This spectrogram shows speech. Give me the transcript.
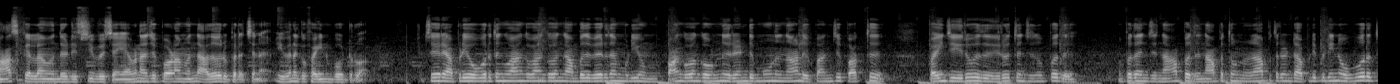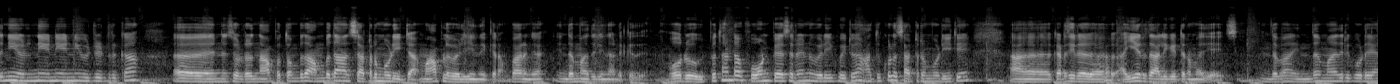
மாஸ்க் எல்லாம் வந்து டிஸ்ட்ரிபியூஷன் எவனாச்சும் போடாமல் வந்து அது ஒரு பிரச்சனை. இவனுக்கு ஃபைன் போட்டுருவான். சரி அப்படியே ஒவ்வொருத்தங்க வாங்க வாங்க வாங்க ஐம்பது பேர் தான் முடியும். வாங்க வாங்க ஒன்று ரெண்டு மூணு நாலு இப்போ அஞ்சு பத்து பதினஞ்சு இருபது இருபத்தஞ்சி முப்பது. முப்பத்தஞ்சு நாற்பது நாற்பத்தொன்று நாற்பத்தி ரெண்டு அப்படி இப்படின்னு ஒவ்வொருத்தனையும் எண்ணி எண்ணி எண்ணி விட்டுட்டு இருக்கான். என்ன சொல்கிறது நாற்பத்தொம்பது ஐம்பதான் சட்டர் மூடிட்டான். மாப்பிள்ளை வெளியே நிற்கிறான் பாருங்கள் இந்த மாதிரி நடக்குது. ஒரு இப்போ தாண்டா ஃபோன் பேசுகிறேன்னு வெளியே போயிட்டு அதுக்குள்ளே சட்டர் மூடிட்டு கடைசியில் ஐயர் தாலி கட்டுற மாதிரி ஆயிடுச்சு. இந்த மாதிரி இந்த மாதிரி கூட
